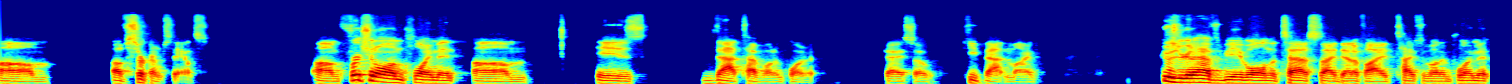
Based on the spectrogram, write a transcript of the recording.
um, of circumstance. Um, frictional employment um, is that type of unemployment. Okay, so keep that in mind. Because you're going to have to be able on the test to identify types of unemployment.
